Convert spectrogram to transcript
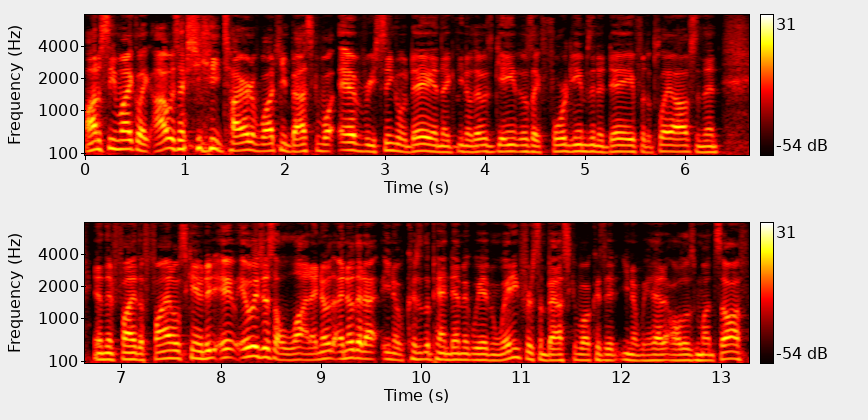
honestly, Mike, like I was actually getting tired of watching basketball every single day, and like you know those games, it was like four games in a day for the playoffs, and then and then finally the finals came. It, it, it was just a lot. I know I know that I, you know because of the pandemic, we had been waiting for some basketball because it you know we had all those months off.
